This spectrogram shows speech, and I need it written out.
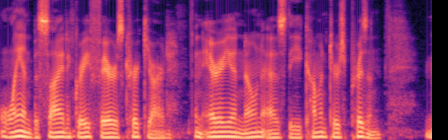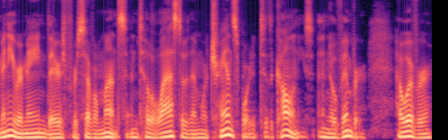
land beside Greyfriars Kirkyard, an area known as the Covenanters' Prison. Many remained there for several months until the last of them were transported to the colonies in November. However,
